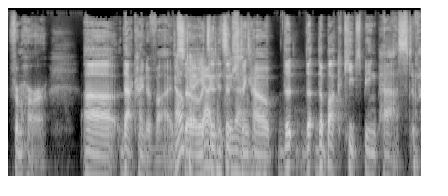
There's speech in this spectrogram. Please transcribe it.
from her uh, that kind of vibe. Okay, so yeah, it's, it's interesting how the, the, the, buck keeps being passed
